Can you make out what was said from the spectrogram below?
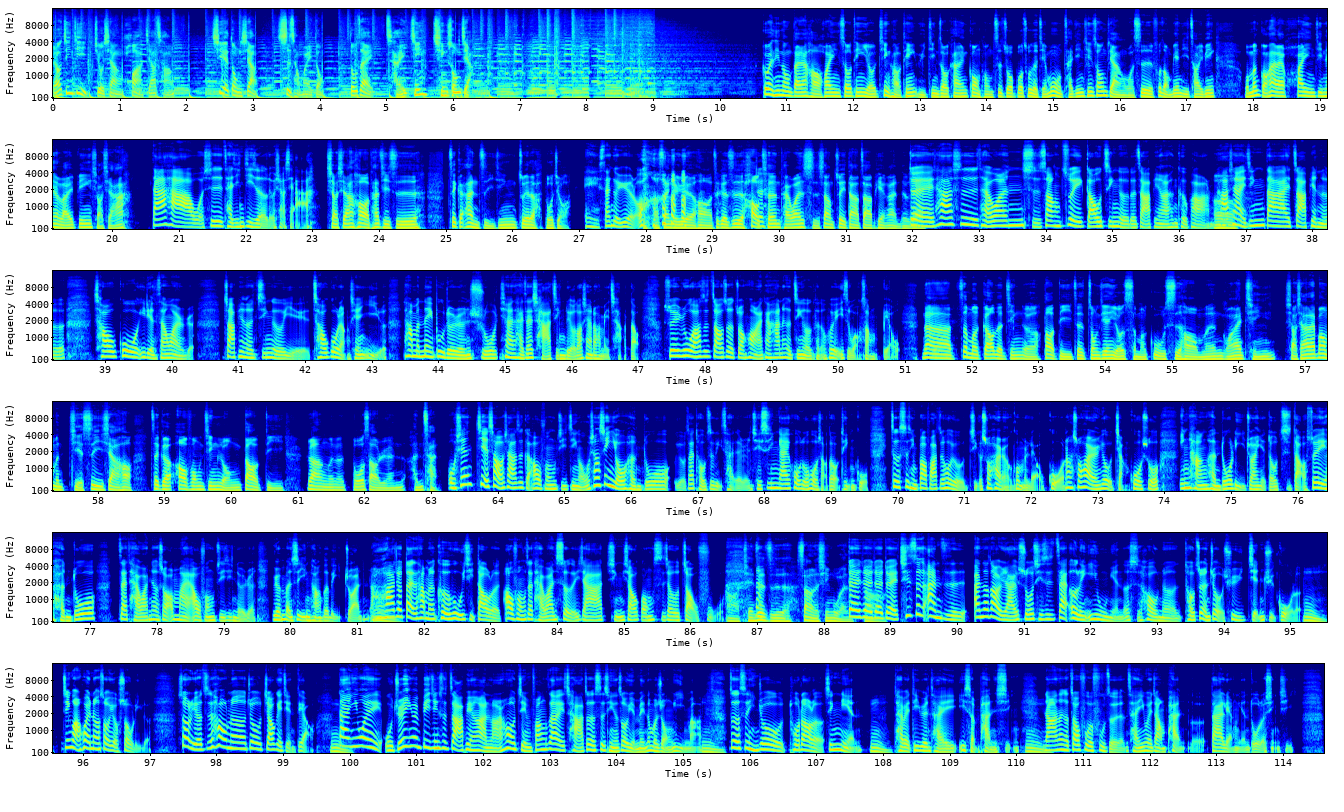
聊经济就像话家常，企业动向、市场脉动，都在财经轻松讲。各位听众，大家好，欢迎收听由静好听与静周刊共同制作播出的节目《财经轻松讲》，我是副总编辑曹以斌。我们赶快来欢迎今天的来宾小霞。大家好，我是财经记者刘小霞。小霞哈，他其实这个案子已经追了多久啊？哎，三个月了，啊，三个月哈，这个是号称台湾史上最大诈骗案，对不对？对，它是台湾史上最高金额的诈骗案，很可怕。他现在已经大概诈骗了超过一点三万人。诈骗的金额也超过两千亿了。他们内部的人说，现在还在查金流，到现在都还没查到。所以，如果要是照这个状况来看，他那个金额可能会一直往上飙。那这么高的金额，到底这中间有什么故事？哈，我们赶快请小霞来帮我们解释一下哈，这个澳丰金融到底让了多少人很惨？我先介绍一下这个澳丰基金哦，我相信有很多有在投资理财的人，其实应该或多或少都有听过这个事情爆发之后，有几个受害人有跟我们聊过。那受害人又有讲过说，银行很多理专也都知道，所以很多在台湾那个时候卖澳丰基金的人，原本是银行的理专，然后他就带着他们的客户一起到了澳丰在台湾设的一家行销公司，叫做兆富啊。前阵子上了新闻，对对对对，其实这个案子按照道理来说，其实在二零一五年的时候呢。呃，投资人就有去检举过了，嗯，金管会那个时候有受理了，受理了之后呢，就交给检调。嗯、但因为我觉得，因为毕竟是诈骗案啦，然后警方在查这个事情的时候也没那么容易嘛，嗯，这个事情就拖到了今年，嗯，台北地院才一审判刑，嗯，然后那个招富的负责人才因为这样判了大概两年多的刑期。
